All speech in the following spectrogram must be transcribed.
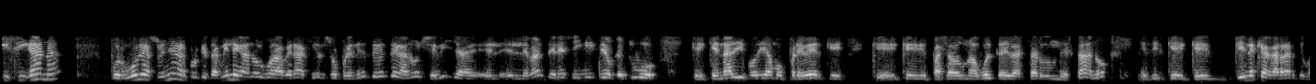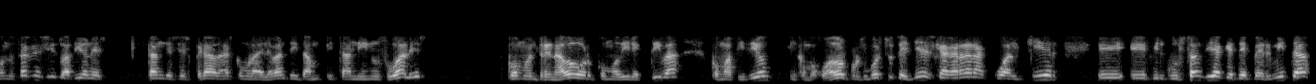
y si gana, pues vuelve a soñar, porque también le ganó el Golaveraje, sorprendentemente ganó en Sevilla el, Levante en ese inicio que tuvo, que, que nadie podíamos prever que, que, que pasado una vuelta iba a estar donde está, ¿no? Es decir, que, que tienes que agarrarte, cuando estás en situaciones tan desesperadas como la de Levante y tan, y tan inusuales, como entrenador, como directiva, como afición y como jugador, por supuesto, te tienes que agarrar a cualquier eh, eh, circunstancia que te permita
